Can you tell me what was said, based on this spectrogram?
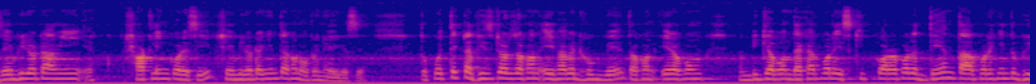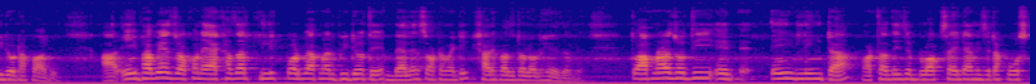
যে ভিডিওটা আমি শর্ট লিঙ্ক করেছি, সেই ভিডিওটা কিন্তু এখন ওপেন হয়ে গেছে। তো প্রত্যেকটা ভিজিটর যখন এইভাবে ঢুকবে, তখন এরকম বিজ্ঞাপন দেখার পরে স্কিপ করার পরে দেন তারপরে কিন্তু ভিডিওটা পাবে। আর এইভাবে যখন এক হাজার ক্লিক পড়বে আপনার ভিডিওতে ব্যালেন্স অটোমেটিক সাড়ে পাঁচ ডলার হয়ে যাবে। তো আপনারা যদি এই লিঙ্কটা, অর্থাৎ এই যে ব্লগ সাইডে আমি যেটা পোস্ট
